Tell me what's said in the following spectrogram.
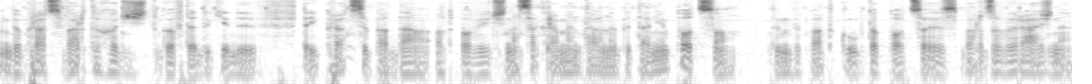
do pracy warto chodzić tylko wtedy, kiedy w tej pracy pada odpowiedź na sakramentalne pytanie po co. W tym wypadku to po co jest bardzo wyraźne.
